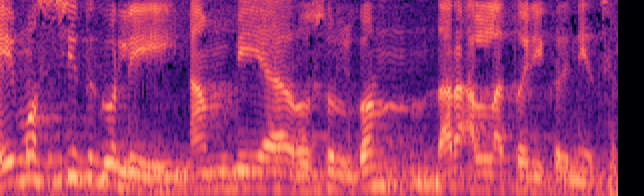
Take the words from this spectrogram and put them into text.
এই মসজিদগুলি আম্বিয়া, রসুলগণ দ্বারা আল্লাহ তৈরি করে নিয়েছেন।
